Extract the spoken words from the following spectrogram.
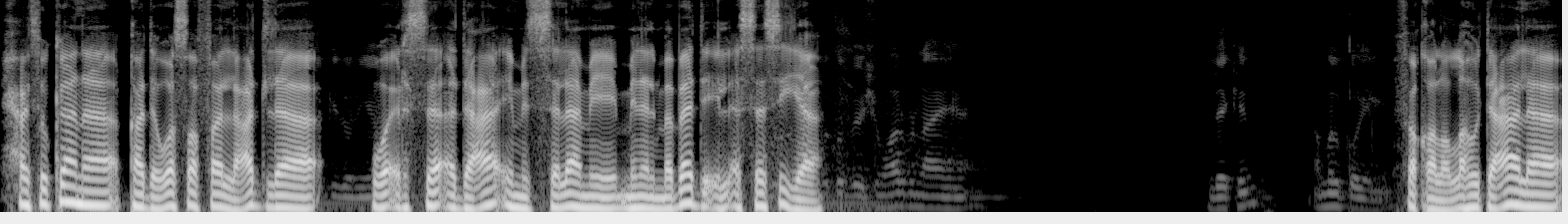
حيث كان قد وصف العدل وإرساء دعائم السلام من المبادئ الأساسية. فقال الله تعالى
